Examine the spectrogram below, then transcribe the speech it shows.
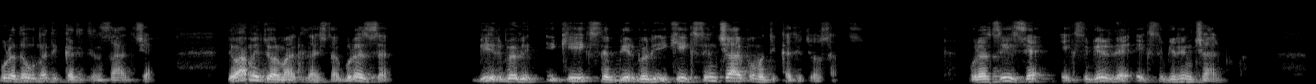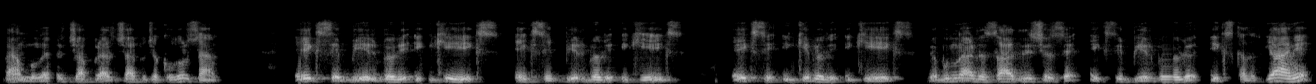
Burada ona dikkat edin sadece. Devam ediyorum arkadaşlar. Burası 1 bölü 2x ile 1 bölü 2x'in çarpımı dikkat ediyorsanız. Burası ise eksi 1 ile eksi 1'in çarpımı. Ben bunları çapraz çarpacak olursam eksi 1 bölü 2x eksi 1 bölü 2x eksi 2 bölü 2x ve bunlar da sadeleşirse eksi 1 bölü x kalır. Yani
